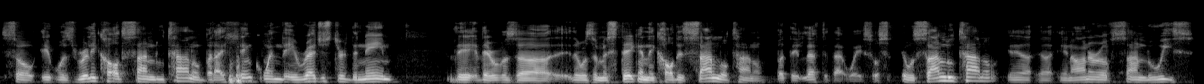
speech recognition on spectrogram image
So it was really called San Lutano, but I think when they registered the name, they, there was a there was a mistake and they called it San Lotano, but they left it that way. So it was San Lutano uh, uh, in honor of San Luis,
